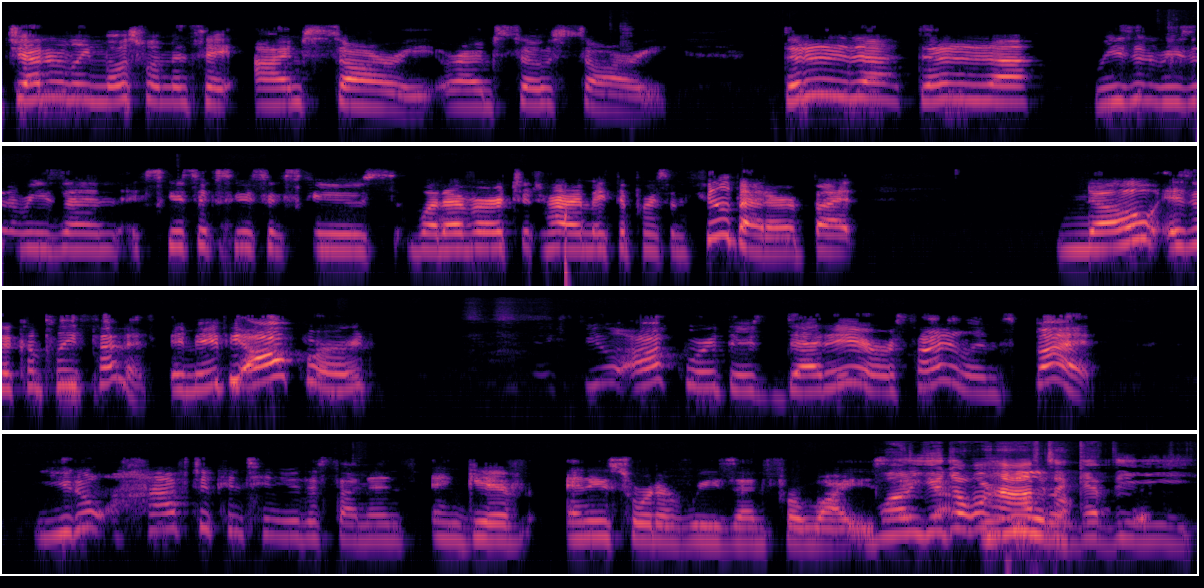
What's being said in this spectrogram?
generally most women say, I'm sorry or I'm so sorry. Da da da da da da. Reason, reason, reason, excuse, excuse, excuse, whatever to try and make the person feel better. But no is a complete sentence. It may be awkward. It may feel awkward. There's dead air or silence, but you don't have to continue the sentence and give any sort of reason for why you well you don't You have really to don't give the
